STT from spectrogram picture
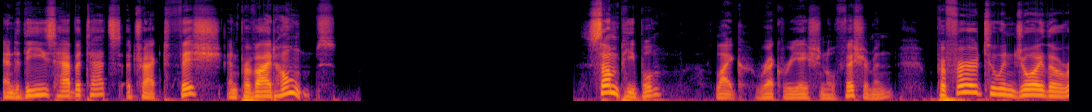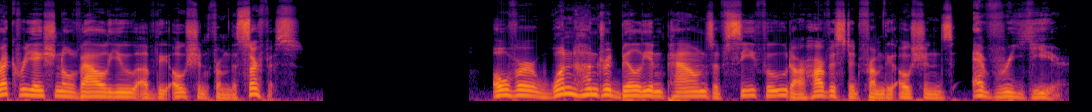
And these habitats attract fish and provide homes. Some people, like recreational fishermen, prefer to enjoy the recreational value of the ocean from the surface. Over 100 billion pounds of seafood are harvested from the oceans every year.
